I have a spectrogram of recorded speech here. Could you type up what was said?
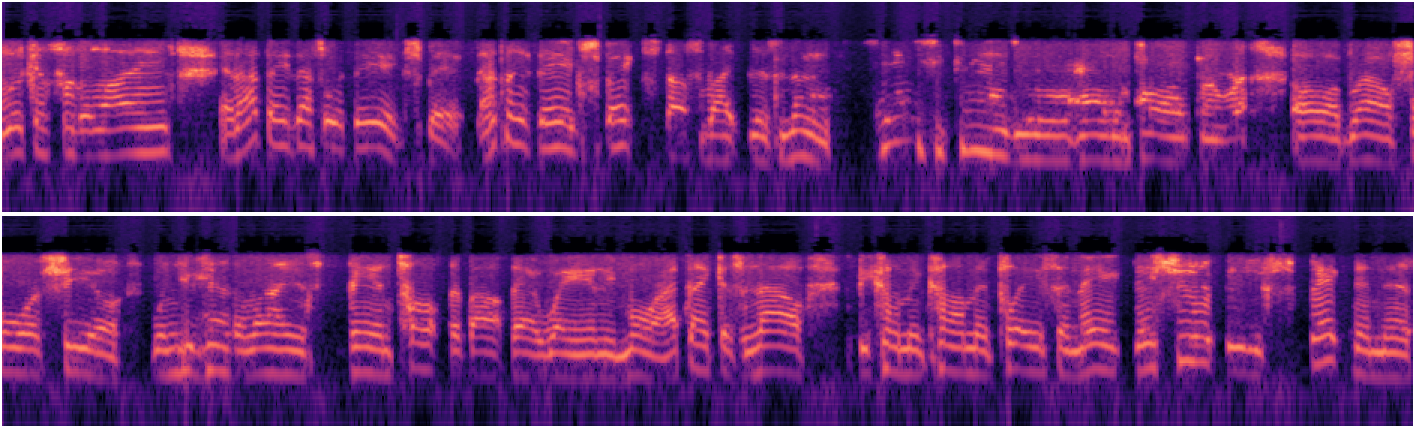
looking for the Lions. And I think that's what they expect. I think they expect stuff like this now. I'm surprised you Allen Park or uh, Brown Ford Field when you hear the Lions being talked about that way anymore. I think it's now becoming commonplace, and they they should be expecting this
